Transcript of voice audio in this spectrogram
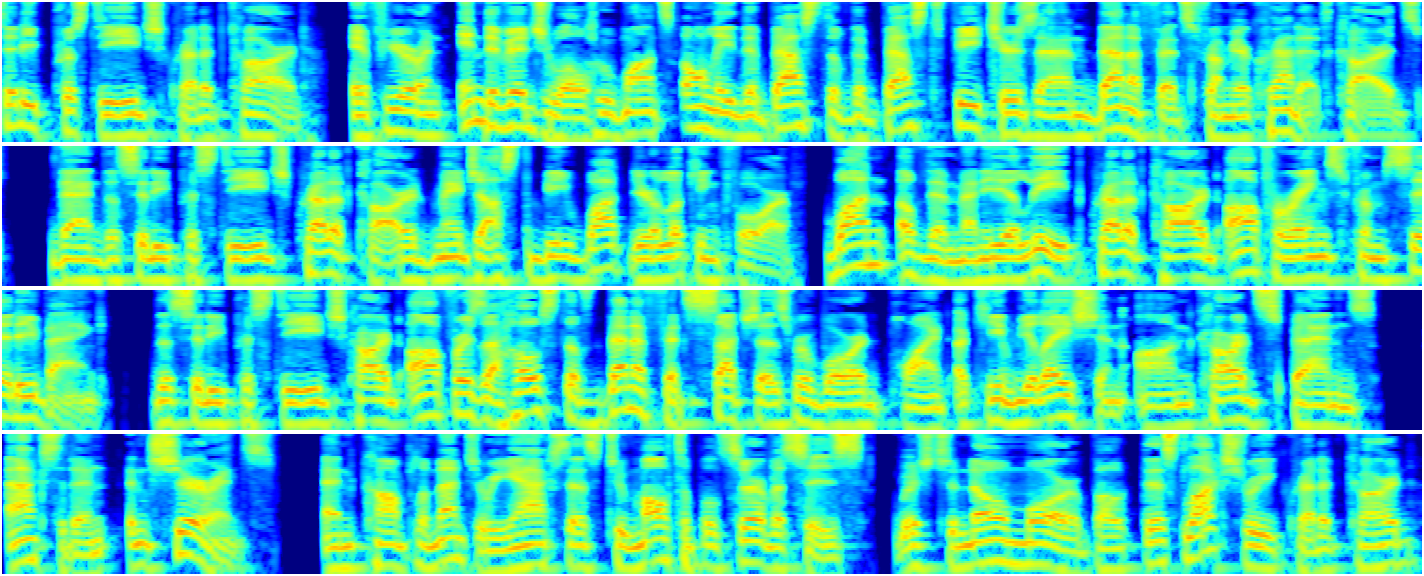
Citi Prestige Credit Card. If you're an individual who wants only the best of the best features and benefits from your credit cards, then the Citi Prestige Credit Card may just be what you're looking for. One of the many elite credit card offerings from Citibank, the Citi Prestige Card offers a host of benefits such as reward point accumulation on card spends, accident insurance, and complimentary access to multiple services. Wish to know more about this luxury credit card?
